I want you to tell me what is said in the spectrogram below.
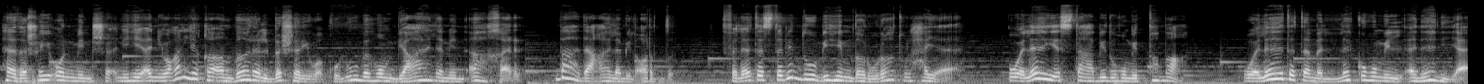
هذا شيء من شأنه أن يعلق أنظار البشر وقلوبهم بعالم آخر بعد عالم الأرض. فلا تستبد بهم ضرورات الحياة ولا يستعبدهم الطمع ولا تتملكهم الأنانية.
